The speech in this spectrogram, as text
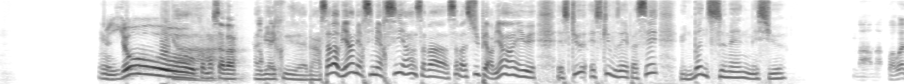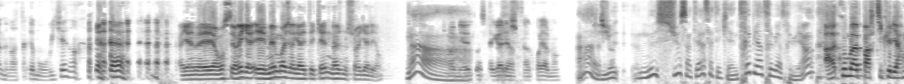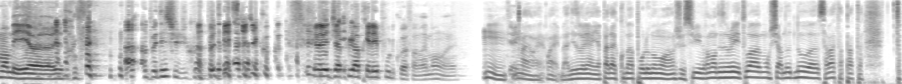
Yo, ah. comment ça va? Eh bien, écoute, eh ben, ça va bien, merci, merci, hein, ça va, ça va super bien. Hein, est-ce que, est-ce que vous avez passé une bonne semaine, messieurs? Bah, ouais, même un très bon week-end. Hein. on s'est régalé. Et même moi, j'ai regardé Tekken. Là, je me suis régalé. Hein. Ah. Ouais, mais toi, c'est régalé. Hein, c'est incroyable. Hein. Ah, monsieur s'intéresse à Tekken. Très bien, très bien, très bien. À Akuma particulièrement, mais euh... ah, un peu déçu du coup. Un peu déçu du coup. Il avait déjà plus après les poules, quoi. Enfin, vraiment. Hmm, ouais, ouais, ouais. Bah désolé, il hein, n'y a pas d'Akuma pour le moment. Hein. Je suis vraiment désolé. Et toi, mon cher Nodno, euh, ça va? T'as pas, t'as,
